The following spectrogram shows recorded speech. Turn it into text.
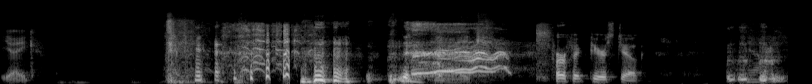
Yike. perfect pierce joke During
